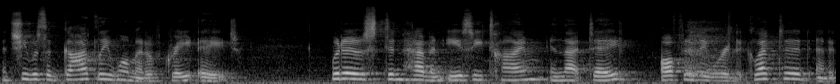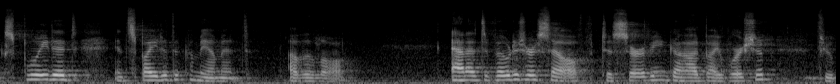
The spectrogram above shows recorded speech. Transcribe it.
and she was a godly woman of great age. Widows didn't have an easy time in that day. Often they were neglected and exploited in spite of the commandment of the law. Anna devoted herself to serving God by worship through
